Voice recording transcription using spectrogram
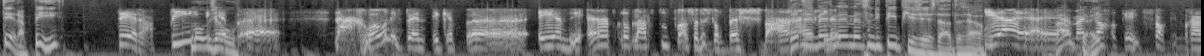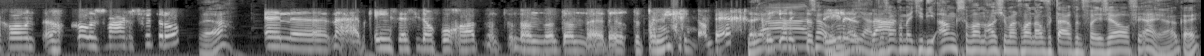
Therapie? Therapie. Hoezo? Ik heb, eh, nou, gewoon, ik, ben, ik heb eh EMDR heb ik erop laten toepassen. Dat is toch best zwaar Dat is met, met, met van die piepjes is dat en zo. Ja, ja, ja. Maar ik dacht, oké, fuck it. We gaan gewoon, eh, gewoon een zware schut erop. Ja? En eh, nou, daar heb ik één sessie dan voor gehad. Want dan, dan, dan eh, de, de paniek ging dan weg. Ja, Weet je ik dat zo. hele ja, ja. Dat is ook een beetje die angst van als je maar gewoon overtuigd bent van jezelf. Ja, ja, oké.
